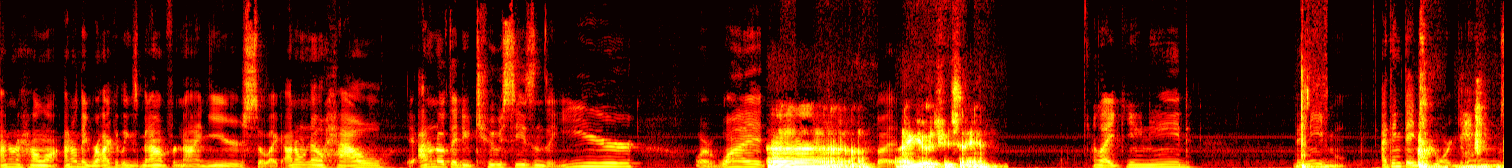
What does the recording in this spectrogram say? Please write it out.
I don't know how long. I don't think Rocket League's been out for nine years, so like I don't know how. I don't know if they do two seasons a year or what. Uh, But I get what you're saying. like you need they need i think they need more games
